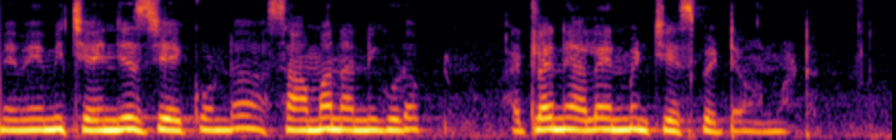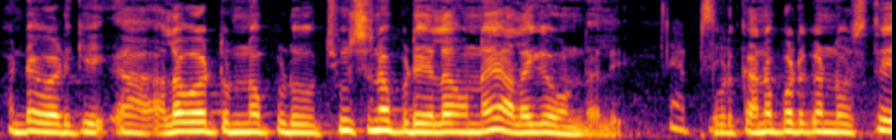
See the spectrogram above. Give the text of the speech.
మేమేమి చేంజెస్ చేయకుండా సామాన్ అన్నీ కూడా అట్లనే అలైన్మెంట్ చేసి పెట్టామన్నమాట. అంటే వాడికి అలవాటు ఉన్నప్పుడు చూసినప్పుడు ఎలా ఉన్నాయో అలాగే ఉండాలి. ఇప్పుడు కనపడకుండా వస్తే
